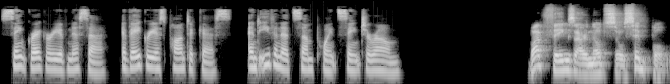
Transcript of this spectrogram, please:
Saint Gregory of Nyssa, Evagrius Ponticus, and even at some point Saint Jerome. But things are not so simple.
